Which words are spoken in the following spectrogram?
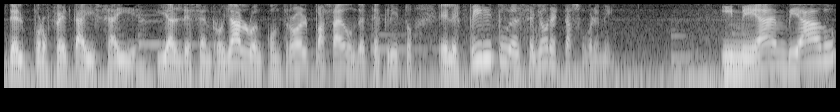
del profeta Isaías y al desenrollarlo encontró el pasaje donde está escrito, el Espíritu del Señor está sobre mí y me ha enviado,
